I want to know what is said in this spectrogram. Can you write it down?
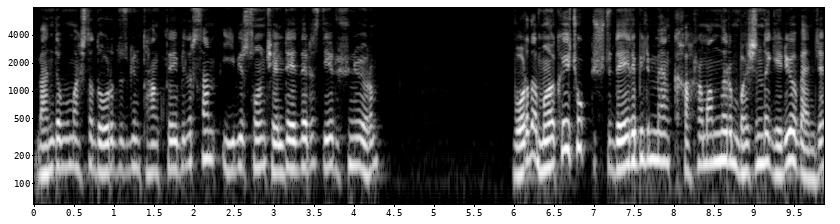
Ben de bu maçta doğru düzgün tanklayabilirsem iyi bir sonuç elde ederiz diye düşünüyorum. Bu arada Maokoy çok güçlü. Değeri bilinmeyen kahramanların başında geliyor bence.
